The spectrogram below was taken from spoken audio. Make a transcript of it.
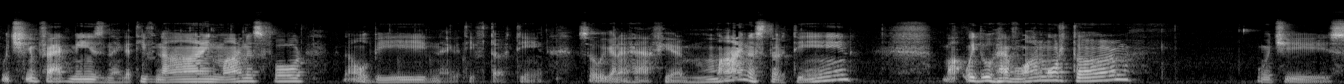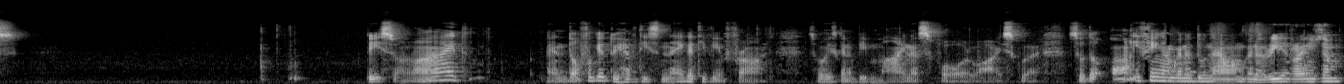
which in fact means negative 9 minus 4, that will be negative 13. So we're to have here minus 13, but we do have one more term, which is this one, right? And don't forget we have this negative in front. So it's going to be minus 4y squared. So the only thing I'm going to do now, I'm going to rearrange them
